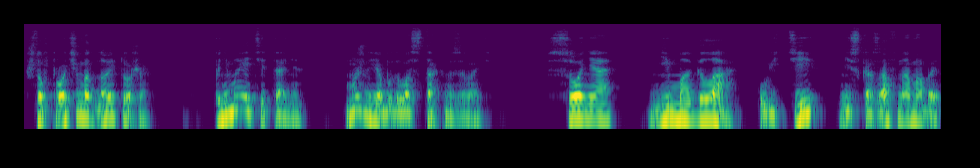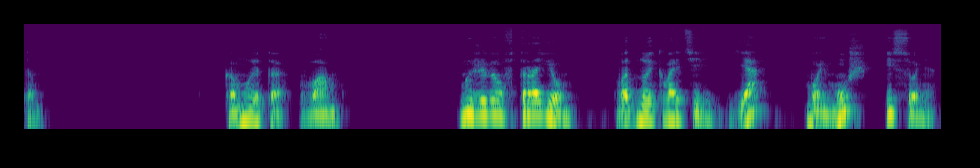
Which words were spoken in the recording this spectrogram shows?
что, впрочем, одно и то же. Понимаете, Таня, можно я буду вас так называть? Соня не могла уйти, не сказав нам об этом. Кому это вам? Мы живем втроем в одной квартире. Я, мой муж и Соня.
